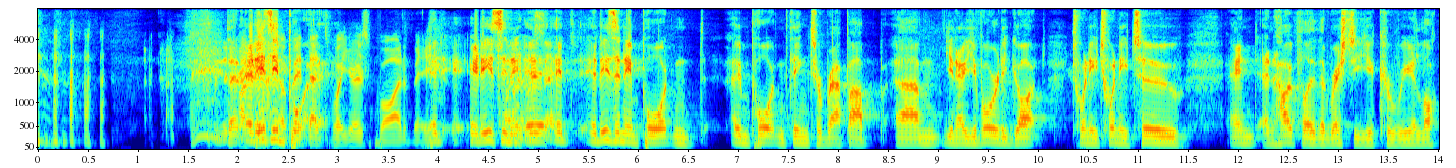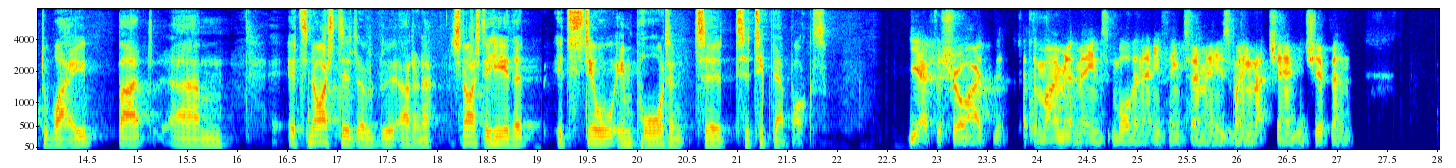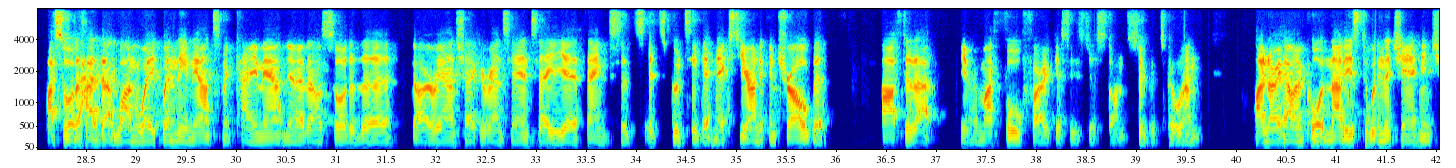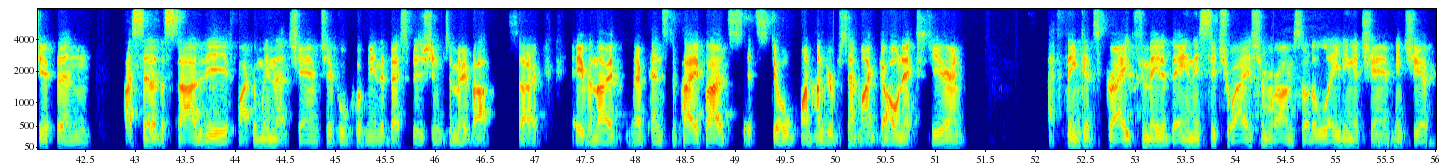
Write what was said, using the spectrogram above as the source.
that, it is important. That's what you aspire to be. It, it is an it, it, it is an important important thing to wrap up. Um, you know, you've already got 2022 and and hopefully the rest of your career locked away. But um, it's nice to I don't know. It's nice to hear that it's still important to to tick that box. Yeah, for sure. I, at the moment, it means more than anything to me is winning that championship. And I sort of had that one week when the announcement came out. You know, that was sort of the go around, shake everyone's hand, say, "Yeah, thanks. It's it's good to get next year under control." But after that, you know, my full focus is just on Super 2. And I know how important that is to win the championship. And I said at the start of the year, if I can win that championship, will put me in the best position to move up. So even though, you know, pens to paper, it's, it's still 100% my goal next year. And I think it's great for me to be in this situation where I'm sort of leading a championship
